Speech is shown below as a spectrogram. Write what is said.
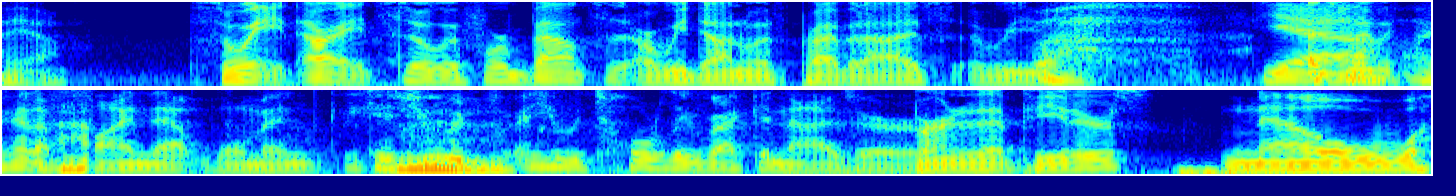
Yeah. So wait, all right. So if we're bouncing, are we done with Private Eyes? Are we Yeah, Actually, I gotta find that woman because you would you would totally recognize her. Bernadette Peters, No,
